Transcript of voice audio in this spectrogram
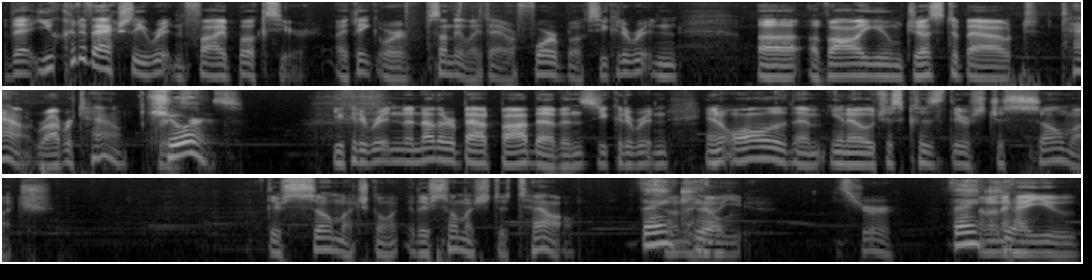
that you could have actually written five books here, I think, or something like that, or four books. You could have written uh, a volume just about Towne, Robert Towne. Sure. instance. You could have written another about Bob Evans. You could have written, and all of them, you know, just because there's just so much. There's so much going. There's so much to tell. Thank you. you. Sure. Thank you. I don't you. know how you.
